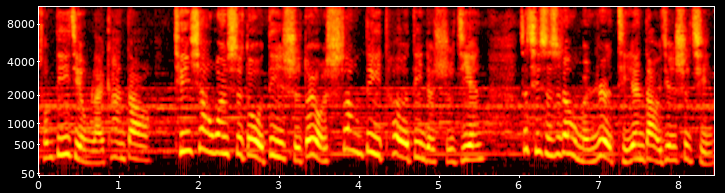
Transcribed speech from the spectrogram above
从第一节，我们来看到。天下万事都有定时，都有上帝特定的时间。这其实是让我们热体验到一件事情：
